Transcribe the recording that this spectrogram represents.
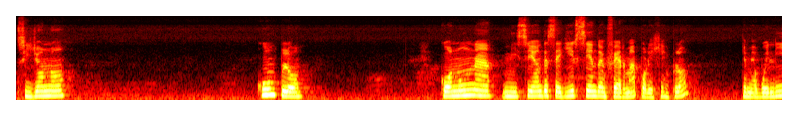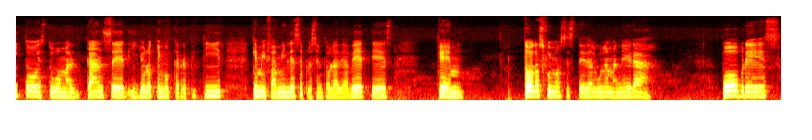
si yo no cumplo con una misión de seguir siendo enferma, por ejemplo, que mi abuelito estuvo mal de cáncer y yo lo tengo que repetir, que mi familia se presentó la diabetes, que todos fuimos este, de alguna manera pobres,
